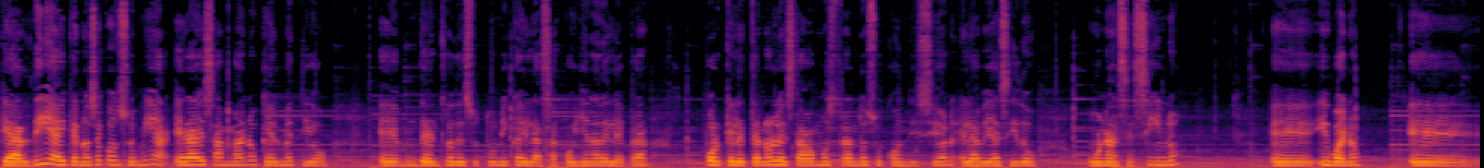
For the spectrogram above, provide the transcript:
que ardía y que no se consumía, era esa mano que él metió eh, dentro de su túnica y la sacó llena de lepra porque el Eterno le estaba mostrando su condición. Él había sido un asesino. Eh, y bueno, eh,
